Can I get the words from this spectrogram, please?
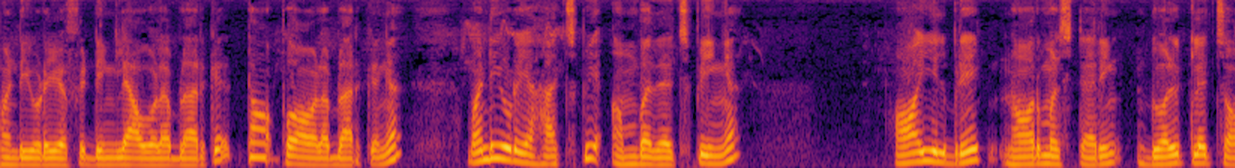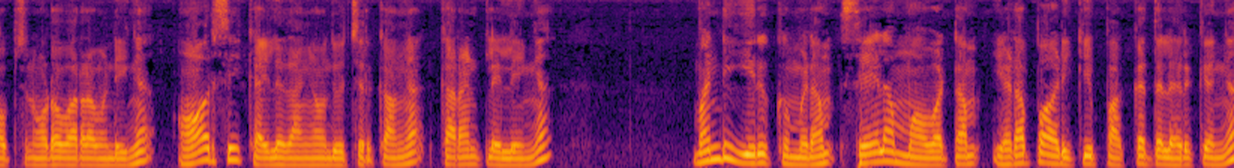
வண்டியுடைய ஃபிட்டிங்லேயே அவைலபிளாக இருக்குது டாப்பும் அவைலபிளாக இருக்குங்க. வண்டியுடைய ஹெச்பி ஐம்பது ஹெச்பிங்க oil brake normal steering dual clutch ஆப்ஷனோட வர வண்டிங்க. ஆர்சி கையில் தாங்க வந்து வச்சுருக்காங்க. கரண்ட்டில் இல்லைங்க. வண்டி இருக்கும் இடம் சேலம் மாவட்டம் எடப்பாடிக்கு பக்கத்தில் இருக்குங்க.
